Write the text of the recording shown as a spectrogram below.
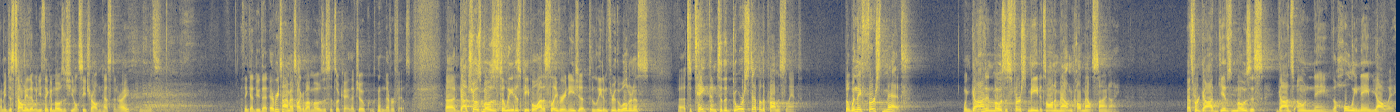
I mean, just tell me that when you think of Moses, you don't see Charlton Heston, right? I, mean, I think I do that every time I talk about Moses. It's okay, that joke never fails. Uh, God chose Moses to lead his people out of slavery in Egypt, to lead them through the wilderness, uh, to take them to the doorstep of the promised land. But when they first met, when God and Moses first meet, it's on a mountain called Mount Sinai. That's where God gives Moses God's own name, the holy name Yahweh.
